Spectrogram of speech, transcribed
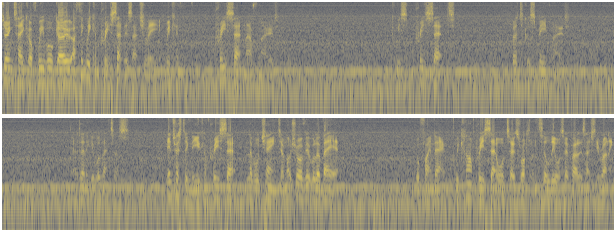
during takeoff we will go, I think we can preset this actually, we can preset nav mode. Can we preset vertical speed mode? I don't think it will let us. Interestingly, you can preset level change. I'm not sure if it will obey it. We'll find out. We can't preset auto throttle until the autopilot's actually running.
